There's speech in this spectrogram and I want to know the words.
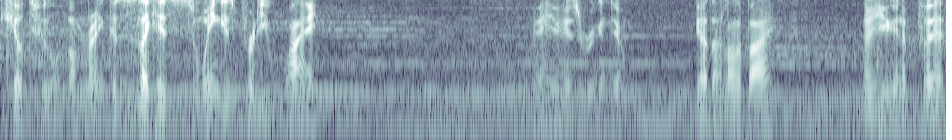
kill two of them, right? Because it's like his swing is pretty wide. Okay, here, here's what we're gonna do. You got the lullaby. So you're gonna put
